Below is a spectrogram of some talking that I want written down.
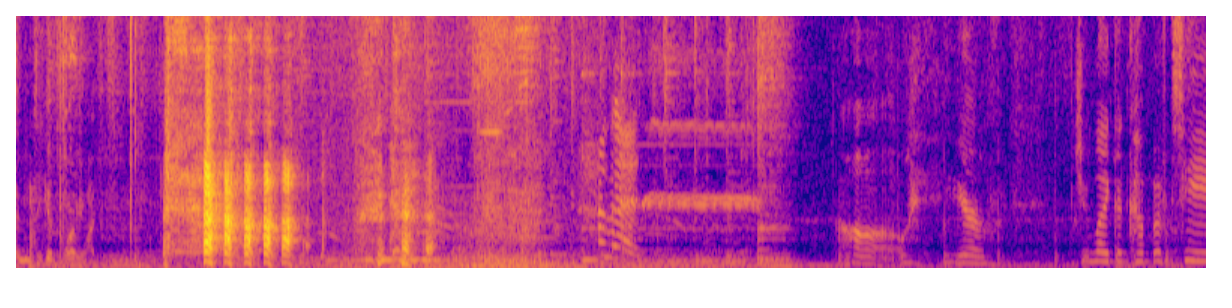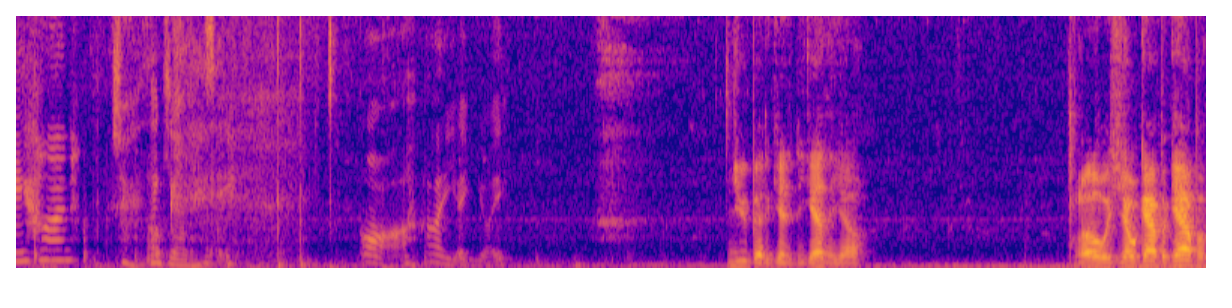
I need to get my wife. Then. Oh, here. Would you like a cup of tea, hon? Sure, thank you, Agnes. Okay. Aw, ay, ay, ay. You better get it together, y'all. Oh, it's Yo Gabba Gabba.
